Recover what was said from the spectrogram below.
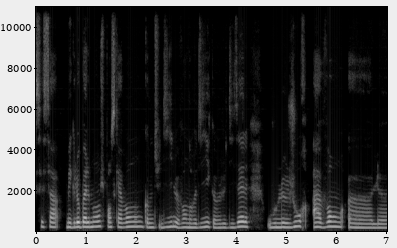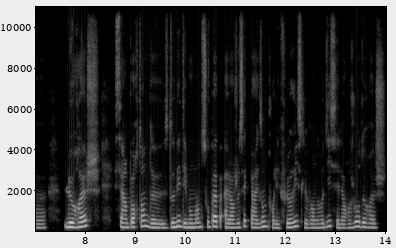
c'est ça. Mais globalement, je pense qu'avant, comme tu dis, le vendredi, comme je disais, ou le jour avant euh, le, le rush, c'est important de se donner des moments de soupape. Alors, je sais que par exemple, pour les fleuristes, le vendredi, c'est leur jour de rush.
